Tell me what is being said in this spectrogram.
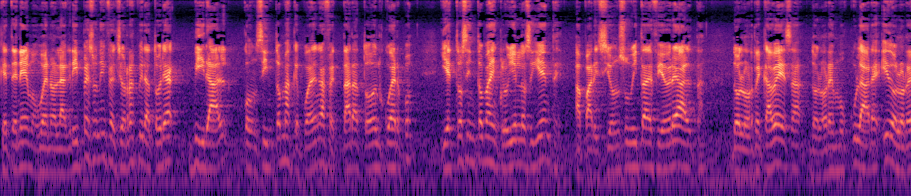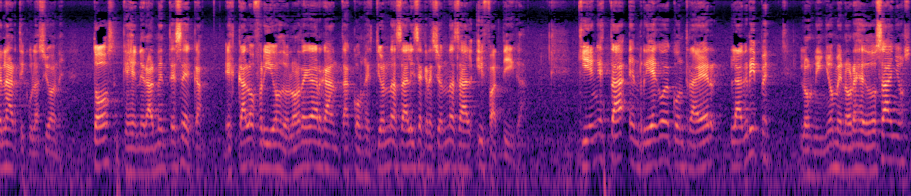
que tenemos? Bueno, la gripe es una infección respiratoria viral con síntomas que pueden afectar a todo el cuerpo y estos síntomas incluyen los siguientes, aparición súbita de fiebre alta, dolor de cabeza, dolores musculares y dolor en las articulaciones, tos que generalmente seca, escalofríos, dolor de garganta, congestión nasal y secreción nasal y fatiga. ¿Quién está en riesgo de contraer la gripe? Los niños menores de 2 años,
